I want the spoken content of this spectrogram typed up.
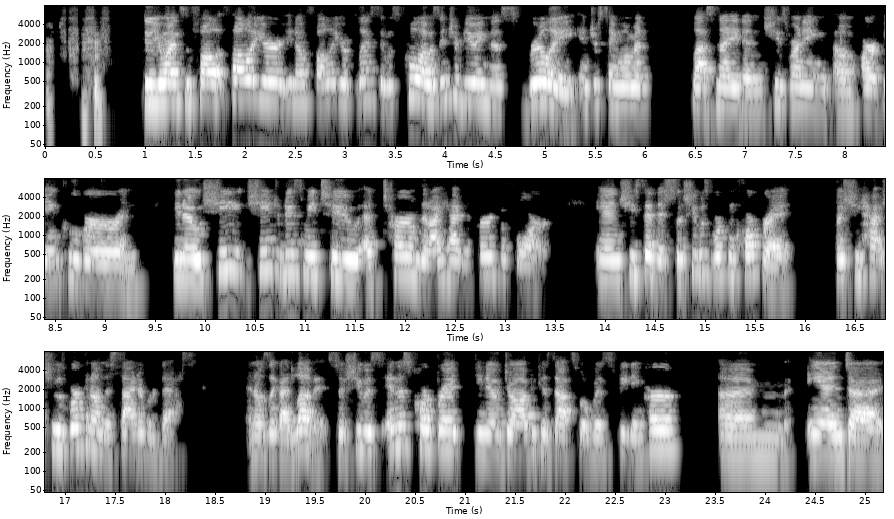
do you want to follow follow your you know follow your bliss? It was cool. I was interviewing this really interesting woman last night, and she's running um, Art Vancouver and you know she she introduced me to a term that i hadn't heard before and she said that so she was working corporate but she had she was working on the side of her desk and i was like i love it so she was in this corporate you know job because that's what was feeding her um and uh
